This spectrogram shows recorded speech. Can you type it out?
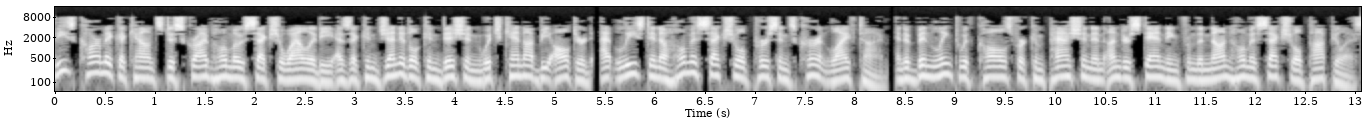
These karmic accounts describe homosexuality as a congenital condition which cannot be altered, at least in a homosexual person's current lifetime, and have been linked with calls for compassion and understanding from the non-homosexual populace.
